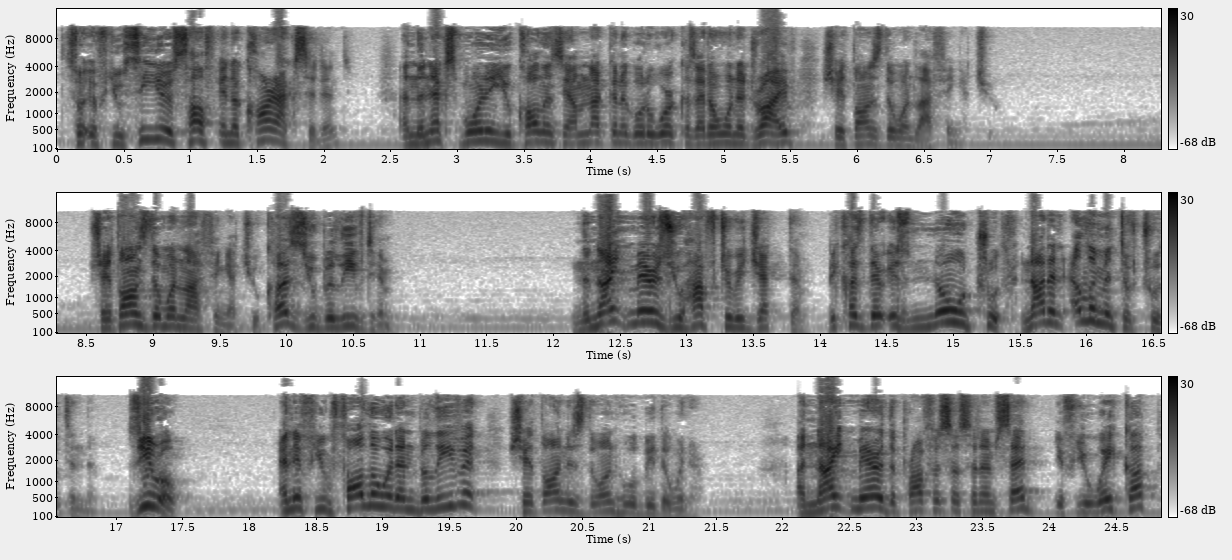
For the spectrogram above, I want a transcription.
So if you see yourself in a car accident, and the next morning you call and say, I'm not going to go to work because I don't want to drive, shaitan's the one laughing at you. Shaitan's the one laughing at you because you believed him. The nightmares, you have to reject them because there is no truth, not an element of truth in them. Zero. And if you follow it and believe it, shaitan is the one who will be the winner. A nightmare, the Prophet ﷺ said, if you wake up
